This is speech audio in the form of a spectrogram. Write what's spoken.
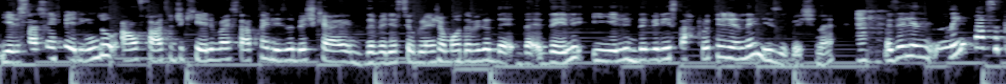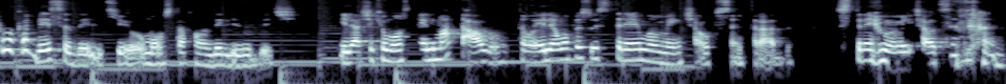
E ele está se referindo ao fato de que ele vai estar com a Elizabeth, que é, deveria ser o grande amor da vida de, de, dele, e ele deveria estar protegendo a Elizabeth, né? Uhum. Mas ele nem passa pela cabeça dele que o monstro está falando da Elizabeth. Ele acha que o monstro está indo matá-lo. Então ele é uma pessoa extremamente autocentrada. Extremamente autocentrada.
